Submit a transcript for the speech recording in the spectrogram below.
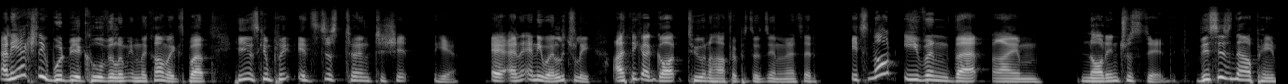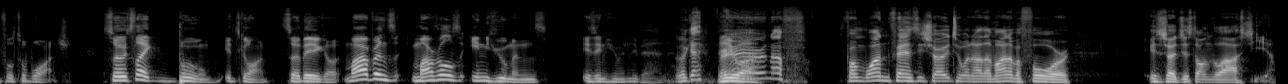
And he actually would be a cool villain in the comics, but he is complete, it's just turned to shit here. And anyway, literally, I think I got two and a half episodes in and I said, it's not even that I'm not interested. This is now painful to watch. So it's like, boom, it's gone. So there you go. Marvel's, Marvel's Inhumans is inhumanly bad. Okay, There you fair are. enough. From one fantasy show to another, my number four is a show just on the last year,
